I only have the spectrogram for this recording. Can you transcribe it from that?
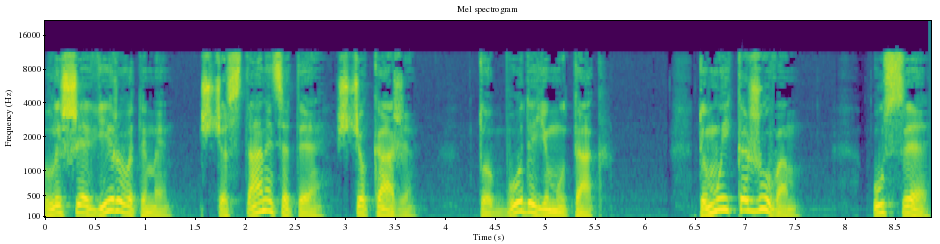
лише віруватиме, що станеться те, що каже, то буде йому так. Тому й кажу вам усе,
